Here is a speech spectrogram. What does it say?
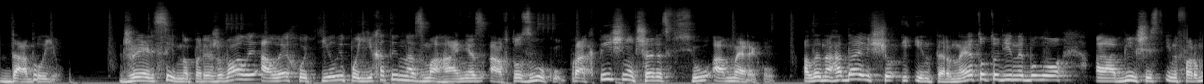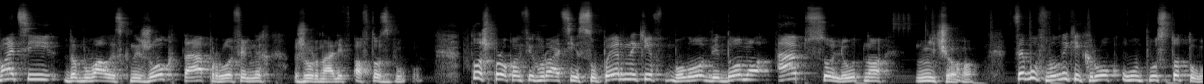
W. GL сильно переживали, але хотіли поїхати на змагання з автозвуку практично через всю Америку. Але нагадаю, що і інтернету тоді не було, а більшість інформації добували з книжок та профільних журналів автозвуку. Тож про конфігурації суперників було відомо абсолютно нічого. Це був великий крок у пустоту,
